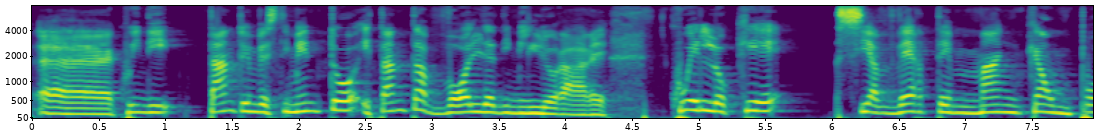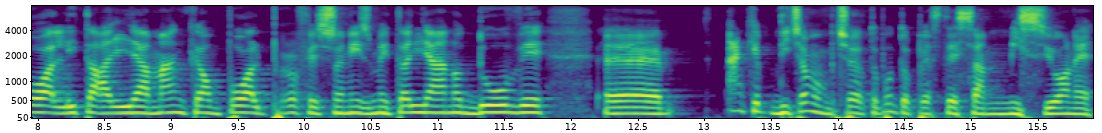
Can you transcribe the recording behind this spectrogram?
eh, quindi tanto investimento e tanta voglia di migliorare. Quello che si avverte manca un po' all'Italia, manca un po' al professionismo italiano dove eh, anche diciamo a un certo punto per stessa ammissione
